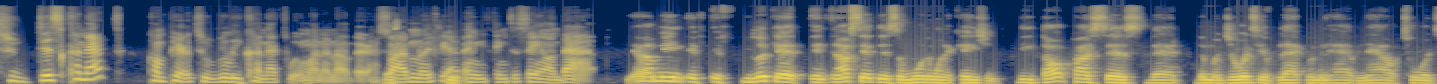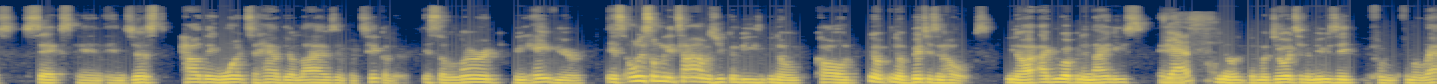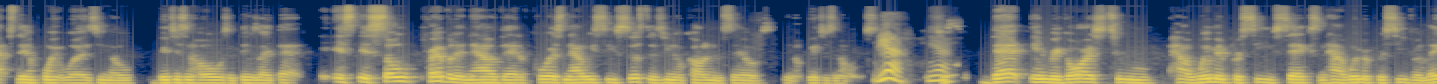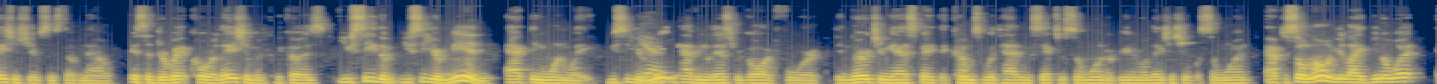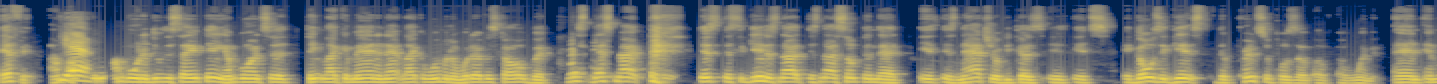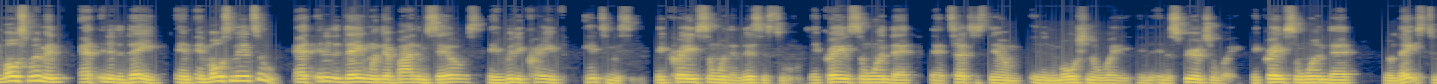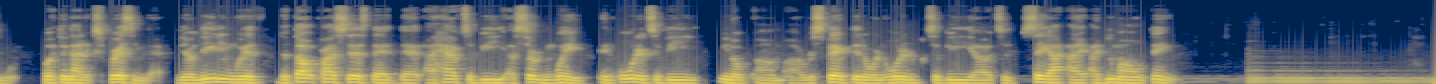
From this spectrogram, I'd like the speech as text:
to disconnect compared to really connect with one another. So I don't know if you have anything to say on that. Yeah, I mean, if, if you look at, and, and I've said this on more than one occasion, the thought process that the majority of Black women have now towards sex and, and just how they want to have their lives in particular, it's a learned behavior it's only so many times you can be, you know, called, you know, you know, bitches and hoes. You know, I, I grew up in the '90s, and yes, you know, the majority of the music from from a rap standpoint was, you know, bitches and hoes and things like that it's it's so prevalent now that of course now we see sisters, you know, calling themselves, you know, bitches and hoes. Yeah, yeah. Just that in regards to how women perceive sex and how women perceive relationships and stuff now, it's a direct correlation because you see the you see your men acting one way. You see your yeah. men having less regard for the nurturing aspect that comes with having sex with someone or being in a relationship with someone. After so long, you're like, you know what? F it. I'm, Yeah. I'm, I'm going to do the same thing. I'm going to think like a man and act like a woman or whatever it's called. But that's that's not. It's, it's again, it's not it's not something that is, is natural because it, it's it goes against the principles of, of, of women and and most women at the end of the day and, and most men too at the end of the day when they're by themselves they really crave intimacy. They crave someone that listens to them. They crave someone that that touches them in an emotional way, in, in a spiritual way. They crave someone that relates to them, but they're not expressing that. They're leading with the thought process that that I have to be a certain way in order to be, you know, um, uh, respected, or in order to be uh, to say I, I, I do my own thing.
